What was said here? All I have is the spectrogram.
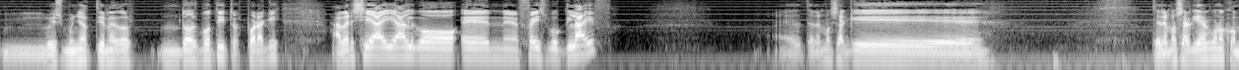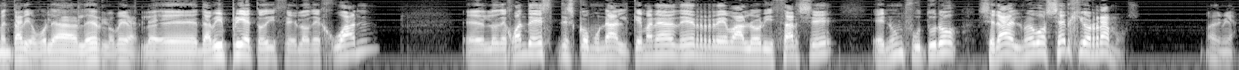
Luis Muñoz tiene dos, dos votitos por aquí. A ver si hay algo en Facebook Live. Eh, tenemos aquí. Tenemos aquí algunos comentarios. Voy a leerlo. Mira, eh, David Prieto dice: Lo de Juan. eh, lo de Juan de es descomunal. Qué manera de revalorizarse en un futuro será el nuevo Sergio Ramos. Madre mía.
